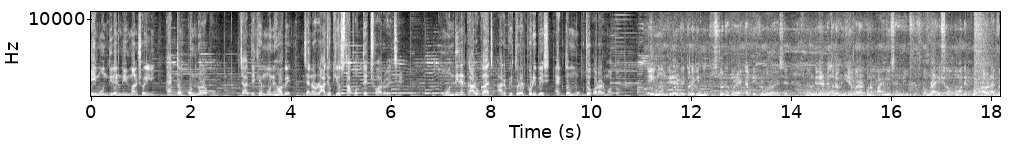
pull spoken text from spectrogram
এই মন্দিরের নির্মাণ শৈলী একদম অন্যরকম যা দেখে মনে হবে যেন রাজকীয় স্থাপত্যের ছোঁয়া রয়েছে। মন্দিরের কারুকাজ আর ভেতরের পরিবেশ একদম মুগ্ধ করার মতো। এই মন্দিরের ভেতরে কিন্তু কৃষ্ণ ঠাকুরের একটা বিগ্রহ রয়েছে। মন্দিরের ভেতরে ভিডিও করার কোনো পারমিশন নেই। তোমরা এসো তোমাদের খুব ভালো লাগবে।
